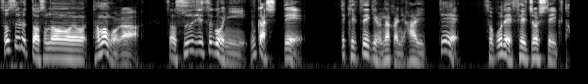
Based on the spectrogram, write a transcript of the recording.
そうすると、その卵が、その数日後に孵化して、で、血液の中に入って、そこで成長していくと。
